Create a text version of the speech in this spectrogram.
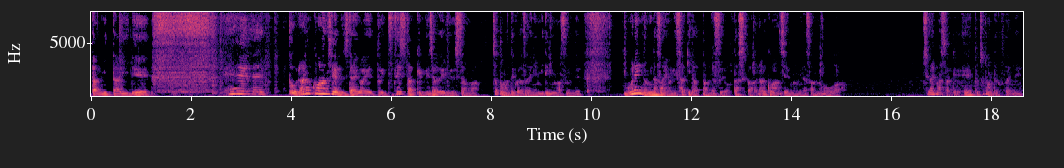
たみたいで、えー、っと、ラルク・アンシェル自体が、え、っと、いつでしたっけ、メジャーデビューしたのが。ちょっと待ってくださいね、見てみますんで。グレイの皆さんより先だったんですよ。確か、ラルク・アンシェルの皆さんの方が。違いましたっけ？えっ、ー、と、ちょっと待ってくださいね。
